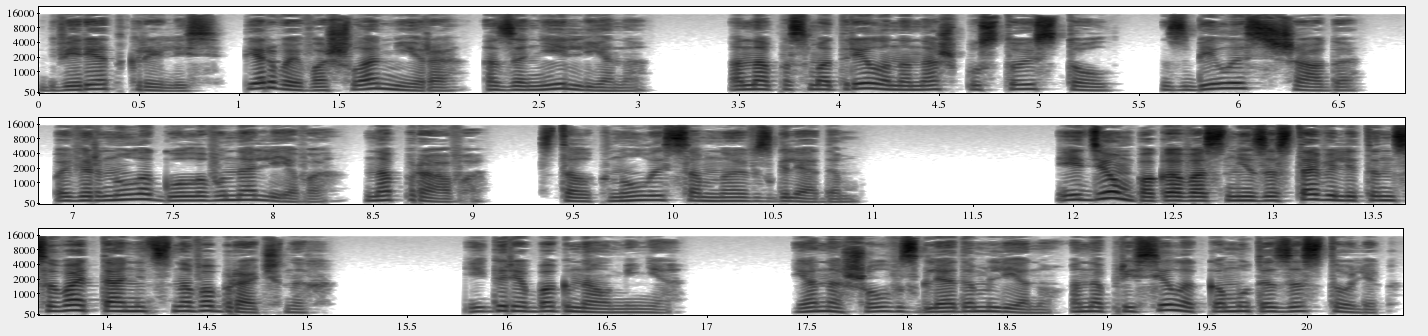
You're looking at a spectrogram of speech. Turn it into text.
Двери открылись. Первой вошла Мира, а за ней Лена. Она посмотрела на наш пустой стол, сбилась с шага Повернула голову налево, направо, столкнулась со мной взглядом. «Идем, пока вас не заставили танцевать танец новобрачных». Игорь обогнал меня. Я нашел взглядом Лену. Она присела к кому-то за столик.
